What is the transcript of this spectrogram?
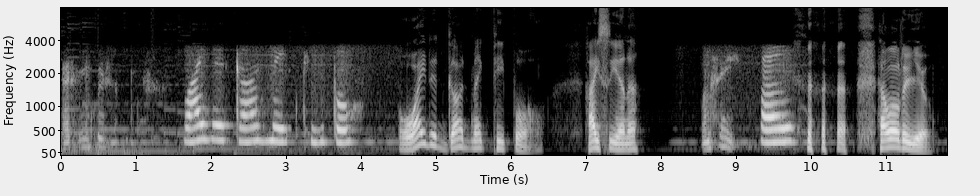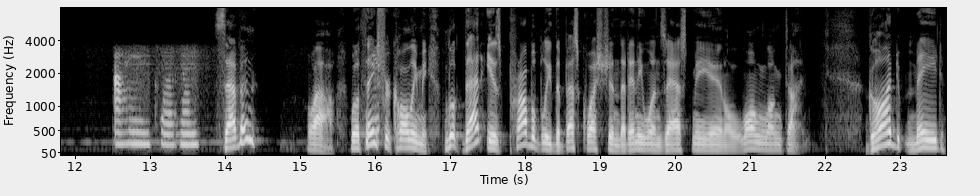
Asking a question. Why did God make people? Why did God make people? Hi, Sienna. Well, hey, Hey, How old are you? I am seven. Seven? Wow. Well, thanks for calling me. Look, that is probably the best question that anyone's asked me in a long, long time. God made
